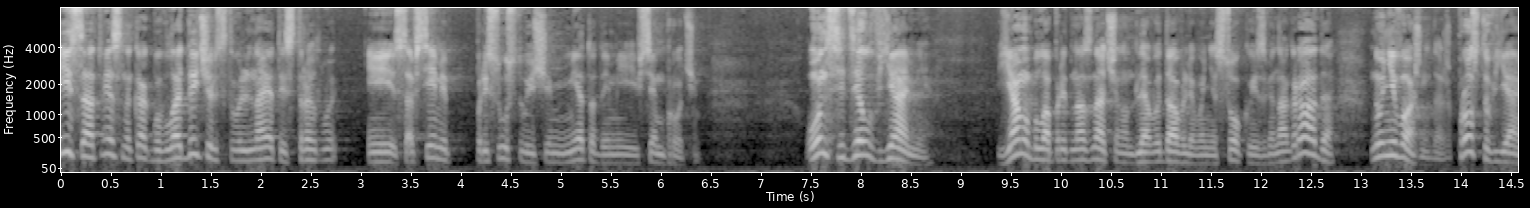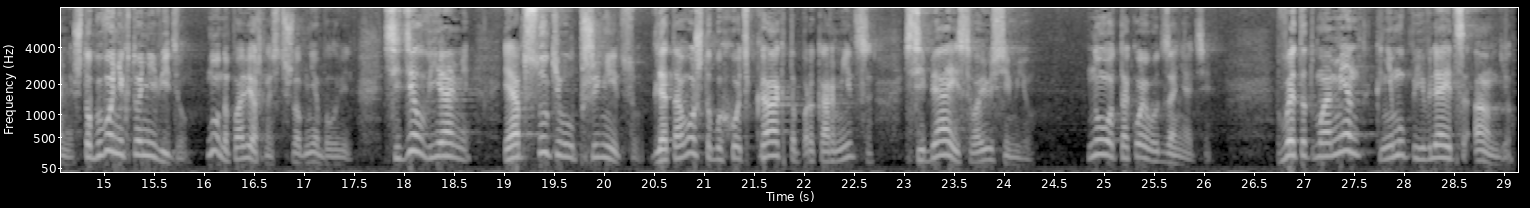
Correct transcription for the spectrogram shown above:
И, соответственно, как бы владычествовали на этой стране и со всеми присутствующими методами и всем прочим. Он сидел в яме, Яма была предназначена для выдавливания сока из винограда, но неважно даже, просто в яме, чтобы его никто не видел, ну, на поверхности, чтобы не было видно. Сидел в яме и обстукивал пшеницу для того, чтобы хоть как-то прокормиться себя и свою семью. Ну, вот такое вот занятие. В этот момент к нему появляется ангел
